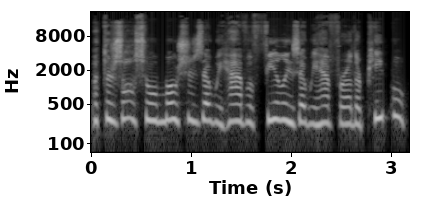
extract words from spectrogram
But there's also emotions that we have of feelings that we have for other people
